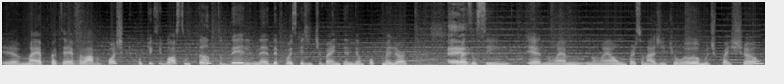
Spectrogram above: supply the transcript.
É, Uma época até eu falava, poxa, por que, que gostam tanto dele, né? Depois que a gente vai entender um pouco melhor. É. Mas assim, é, não, é, não é um personagem que eu amo de paixão,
